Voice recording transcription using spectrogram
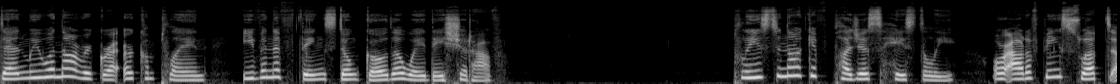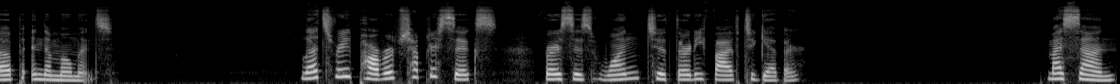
Then we will not regret or complain even if things don't go the way they should have. Please do not give pledges hastily or out of being swept up in the moment. Let's read Proverbs chapter 6, verses 1 to 35 together. My son,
